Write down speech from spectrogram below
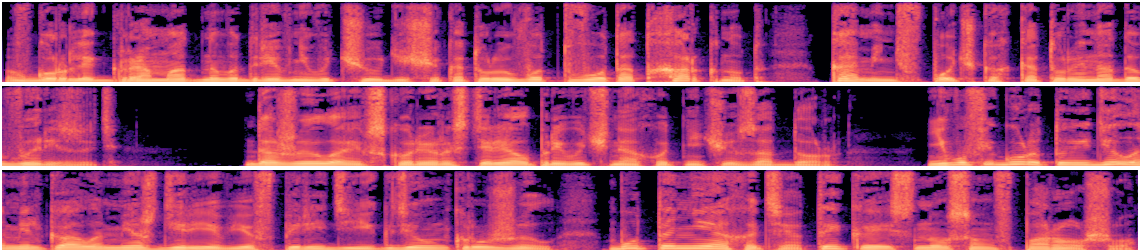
в горле громадного древнего чудища, которую вот-вот отхаркнут, камень в почках, который надо вырезать. Даже Илай вскоре растерял привычный охотничий задор. Его фигура то и дело мелькала меж деревьев впереди, где он кружил, будто нехотя, тыкаясь носом в порошу.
